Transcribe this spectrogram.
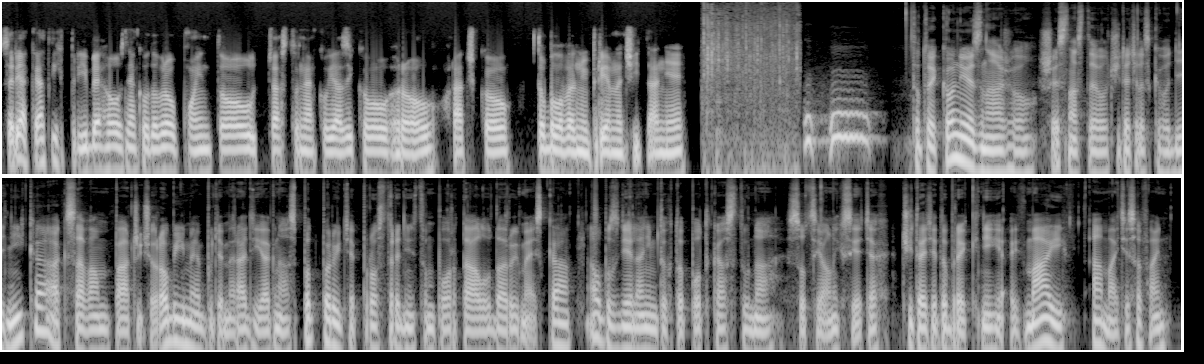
séria krátkých príbehov s nejakou dobrou pointou, často nejakou jazykovou hrou, hračkou. To bolo veľmi príjemné čítanie. Toto je koniec nášho 16. čitateľského denníka. Ak sa vám páči, čo robíme, budeme radi, ak nás podporíte prostredníctvom portálu Darujme.sk alebo zdieľaním tohto podcastu na sociálnych sieťach. Čítajte dobré knihy aj v máji a majte sa fajn.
